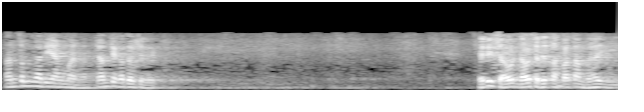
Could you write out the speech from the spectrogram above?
Antum cari yang mana? Cantik atau jelek? Jadi jauh jauh dari tambah-tambahi.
